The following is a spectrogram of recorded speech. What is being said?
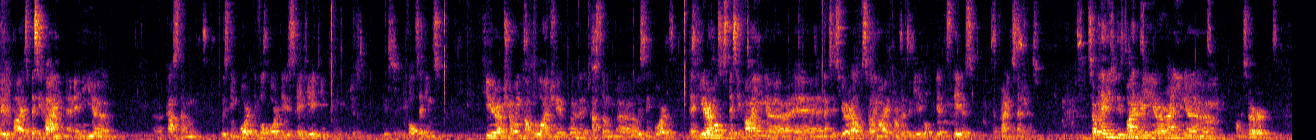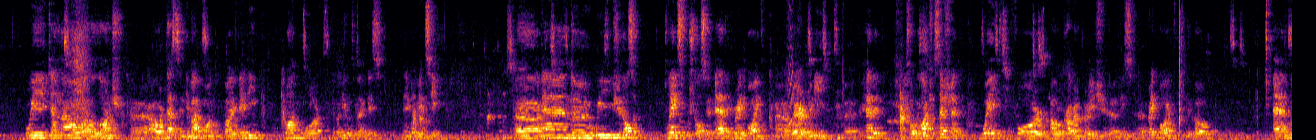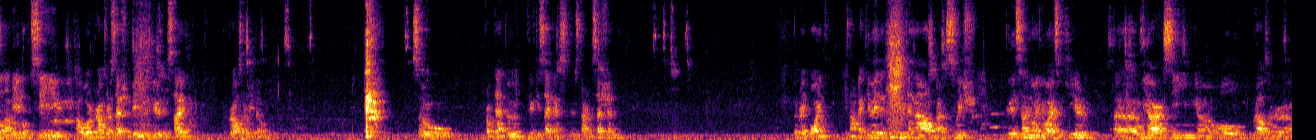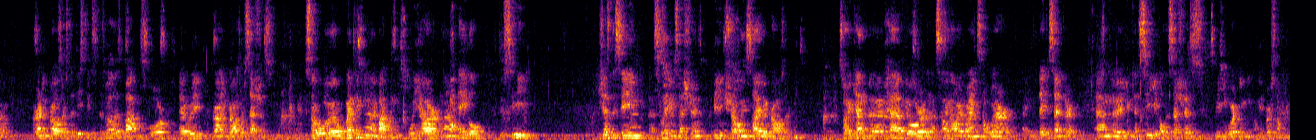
it by specifying uh, any uh, uh, custom listening port. Default port is 8080, so you just use default settings. Here I'm showing how to launch it with a custom uh, listening port. And here I'm also specifying uh, an access URL to Selenoid in order to be able to get the status of running sessions. So having this binary uh, running uh, on the server, we can now launch our tests in debug mode by adding one more capability like this, enable VNC. Uh, and uh, we should also place, we should also add a breakpoint uh, where we need uh, to have it. So we launch a session, wait for our program to reach uh, this uh, breakpoint in the code, and we'll now be able to see our browser session being executed inside the browser window. So from 10 to 50 seconds to start the session. The breakpoint is now activated. We can now uh, switch to the Selenoid UI. So here uh, we are seeing uh, all browser uh, running browser statistics as well as buttons for every running browser sessions. So uh, by clicking on a button, we are now able to see just the same uh, Selenium session being shown inside your browser. So you can uh, have your uh, Selenoid running somewhere in the data center, and uh, you can see all the sessions being working on your personal computer.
